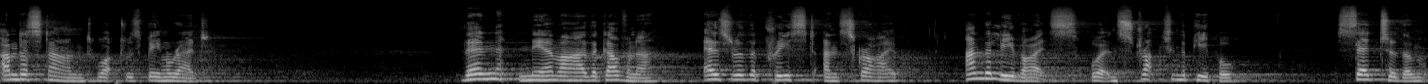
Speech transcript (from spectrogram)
understand what was being read. Then Nehemiah the governor, Ezra the priest and scribe, and the Levites were instructing the people, said to them,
